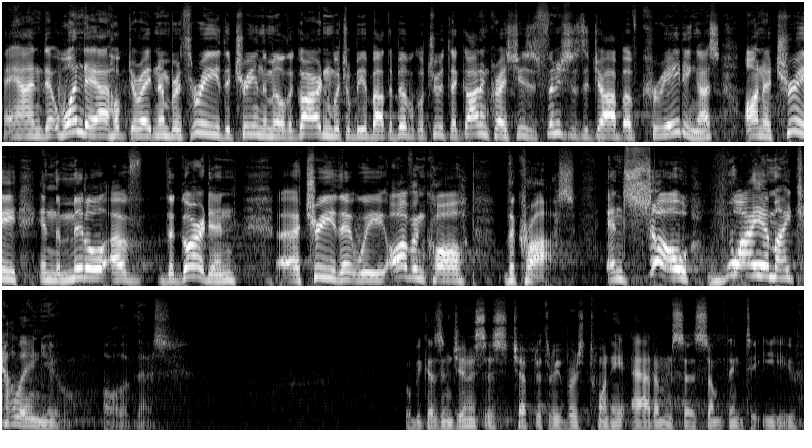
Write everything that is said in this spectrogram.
And one day I hope to write number three, the tree in the middle of the garden, which will be about the biblical truth that God in Christ Jesus finishes the job of creating us on a tree in the middle of the garden, a tree that we often call the cross. And so, why am I telling you all of this? Well, because in Genesis chapter 3, verse 20, Adam says something to Eve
